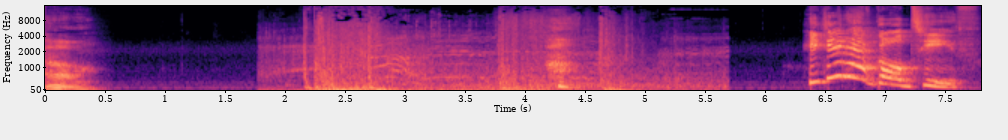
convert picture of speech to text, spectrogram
Oh. he did have gold teeth.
